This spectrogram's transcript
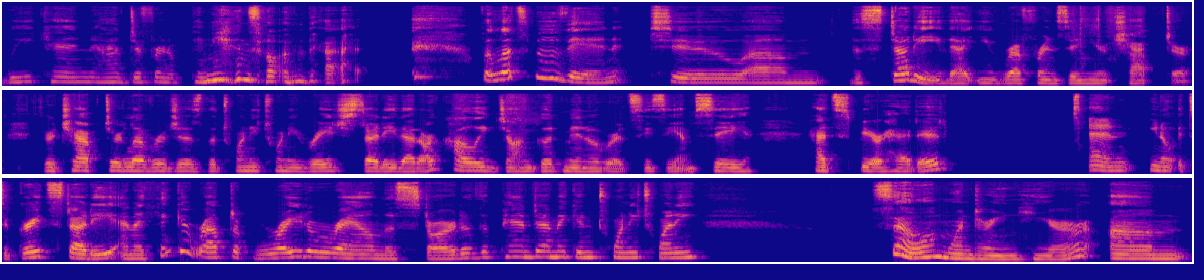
we can have different opinions on that. But let's move in to um, the study that you reference in your chapter. Your chapter leverages the 2020 RAGE study that our colleague John Goodman over at CCMC had spearheaded. And, you know, it's a great study. And I think it wrapped up right around the start of the pandemic in 2020. So I'm wondering here, um,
